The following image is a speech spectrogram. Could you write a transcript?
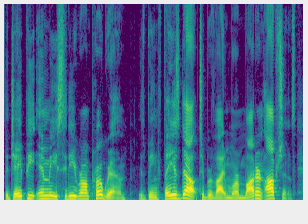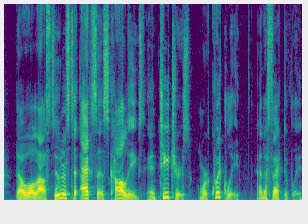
The JPME CD-ROM program is being phased out to provide more modern options that will allow students to access colleagues and teachers more quickly and effectively.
